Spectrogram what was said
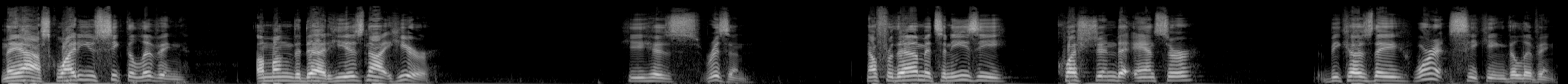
And they ask, Why do you seek the living among the dead. He is not here, He has risen. Now, for them, it's an easy question to answer because they weren't seeking the living.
